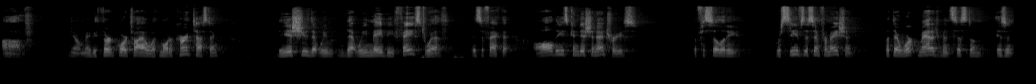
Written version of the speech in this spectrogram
uh, you know, maybe third quartile with motor current testing, the issue that we, that we may be faced with is the fact that all these condition entries, the facility receives this information, but their work management system isn't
